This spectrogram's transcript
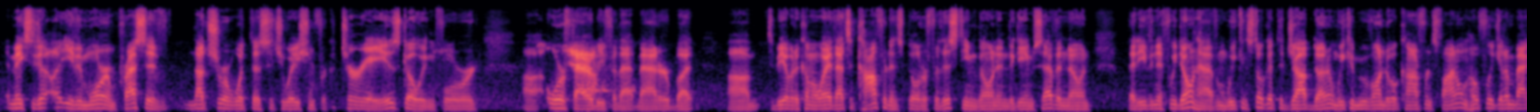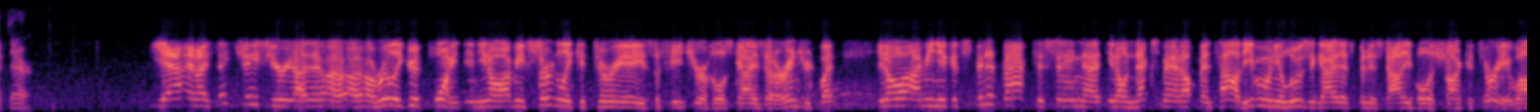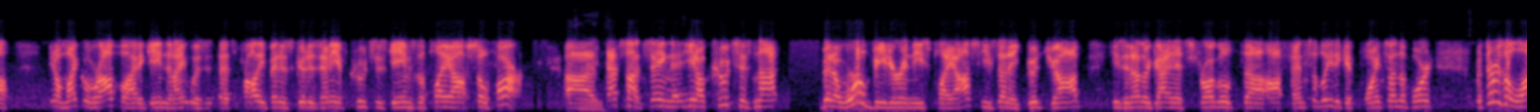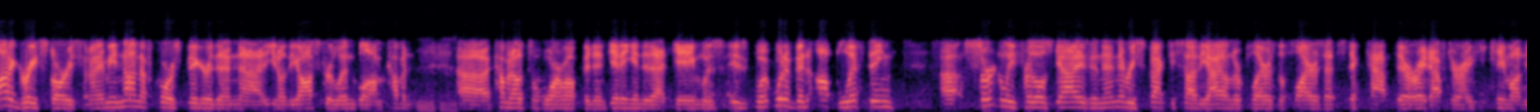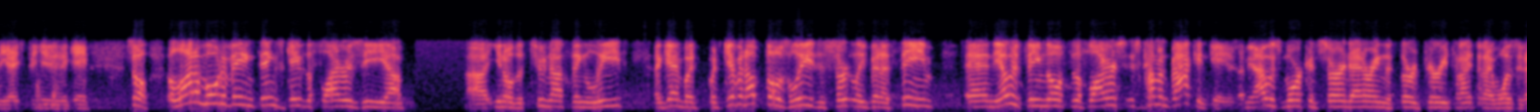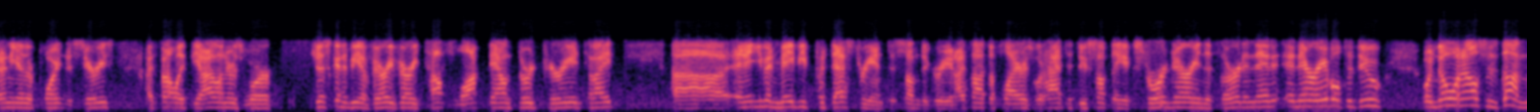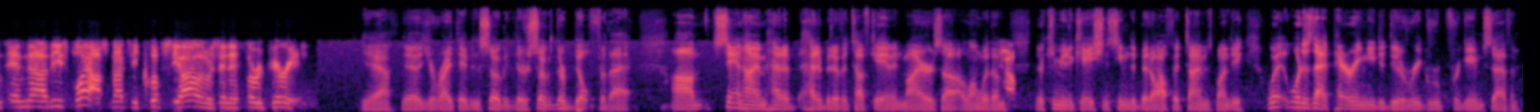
it makes it uh, even more impressive. Not sure what the situation for Couturier is going forward, uh, or yeah. Farabee for that matter, but um, to be able to come away, that's a confidence builder for this team going into Game Seven, knowing that even if we don't have them, we can still get the job done and we can move on to a conference final and hopefully get them back there. Yeah, and I think Jace, you're a, a, a really good point. And you know, I mean, certainly Couturier is the feature of those guys that are injured, but you know, I mean, you could spin it back to saying that you know, next man up mentality. Even when you lose a guy that's been as valuable as Sean Couturier, well, you know, Michael Raffl had a game tonight was that's probably been as good as any of Coots' games in the playoffs so far. Uh, that's not saying that, you know, Coots has not been a world beater in these playoffs. He's done a good job. He's another guy that struggled uh, offensively to get points on the board. But there was a lot of great stories tonight. I mean, none, of course, bigger than uh, you know the Oscar Lindblom coming mm-hmm. uh, coming out to warm up and then getting into that game was is what would have been uplifting, uh, certainly for those guys. And then the respect you saw the Islander players, the Flyers that stick tap there right after he came on the ice beginning of the game. So a lot of motivating things gave the Flyers the uh, uh, you know, the two nothing lead again. But but giving up those leads has certainly been a theme. And the other theme, though, for the Flyers is coming back in games. I mean, I was more concerned entering the third period tonight than I was at any other point in the series. I felt like the Islanders were just going to be a very, very tough lockdown third period tonight, uh, and even maybe pedestrian to some degree. And I thought the Flyers would have to do something extraordinary in the third, and they and they were able to do what no one else has done in uh, these playoffs, and that's eclipse the Islanders in the third period. Yeah, yeah, you're right. They've been so good. They're so they're built for that. Um, Sanheim had a had a bit of a tough game, and Myers uh, along with them. Yeah. Their communication seemed a bit off at times. Bundy, what what does that pairing need to do to regroup for Game Seven?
